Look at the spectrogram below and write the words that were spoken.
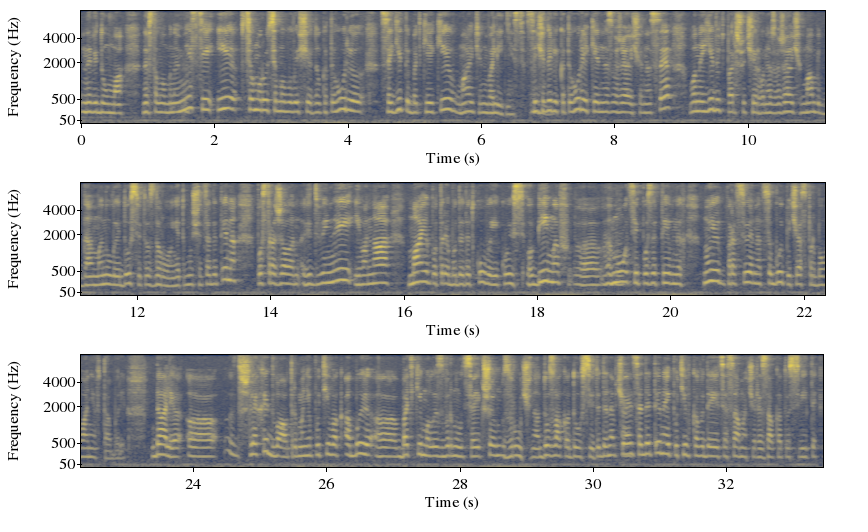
невідомо не встановленому місці. І в цьому році ми ввели ще одну категорію: це діти, батьки, які мають інвалідність. Ці чотири категорії, які, незважаючи на все, вони їдуть в першу чергу, незважаючи, мабуть, на минулий досвід оздоровлення, тому що ця дитина постраждала від війни і вона має потребу додаткової якоїсь обіймів, е, емоцій позитивних. Ну і працює над собою під час перебування в таборі. Далі е, шляхи два отримання путівок, аби е, батьки могли звернутися, якщо їм зручно, до закладу освіти, де навчається дитина, і путівка видається саме через заклад освіти.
